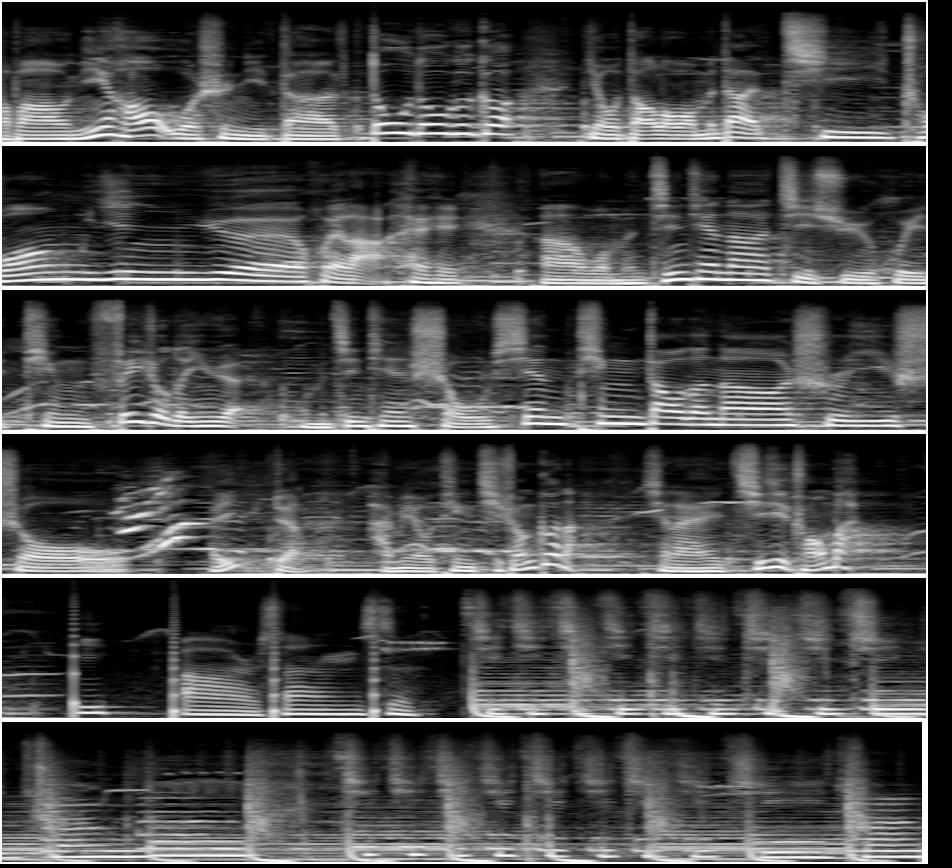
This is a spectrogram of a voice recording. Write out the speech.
宝宝你好，我是你的兜兜哥哥，又到了我们的起床音乐会啦，嘿嘿啊！我们今天呢继续会听非洲的音乐。我们今天首先听到的呢是一首，哎，对了，还没有听起床歌呢，先来起起床吧，一二三四，起起起起起起起起起床了，起起起起起起起起起床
